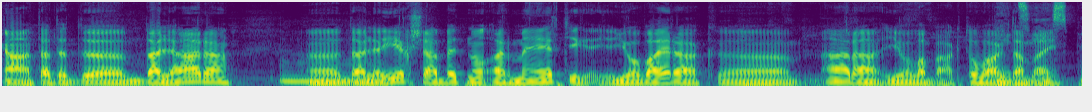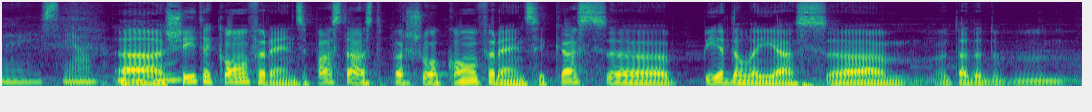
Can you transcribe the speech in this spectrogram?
à, tātad uh, daļa ārā, mm. daļa iekšā, bet nu, ar mērķi, jo vairāk uh, ārā, jo labāk, tuvāk Pēc dabai. iespējas, jā. Uh, šī konference, pastāsti par šo konferenci, kas uh, piedalījās. Uh, tātad mm,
